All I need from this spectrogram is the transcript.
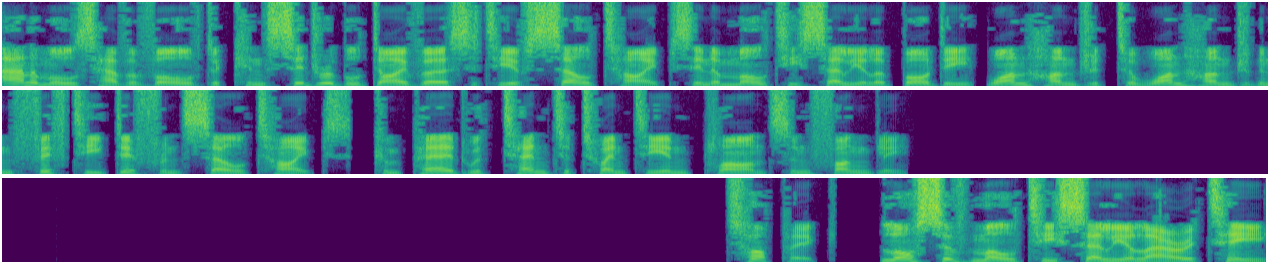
Animals have evolved a considerable diversity of cell types in a multicellular body 100 to 150 different cell types, compared with 10 to 20 in plants and fungi. Topic. Loss of multicellularity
